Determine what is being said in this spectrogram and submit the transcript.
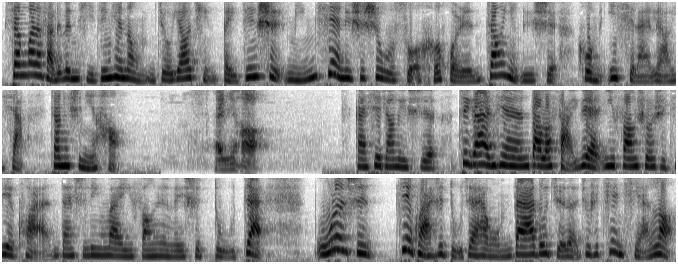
相关的法律问题，今天呢，我们就邀请北京市明宪律师事务所合伙人张颖律师和我们一起来聊一下。张律师您好，哎，你好，感谢张律师。这个案件到了法院，一方说是借款，但是另外一方认为是赌债，无论是。借款还是赌债哈，我们大家都觉得就是欠钱了。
